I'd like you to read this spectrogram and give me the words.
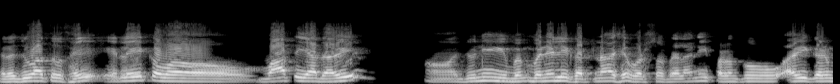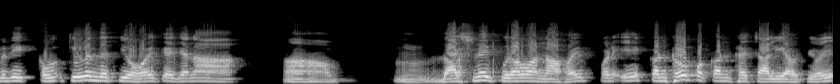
રજૂઆતો થઈ, એટલે એક વાત યાદ આવી. જૂની બનેલી ઘટના છે વર્ષો પહેલાની, પરંતુ આવી ઘણી બધી કિવંદતીઓ હોય કે જેના દાર્શનિક પુરાવા ના હોય, પણ એ કંઠોપકંઠ ચાલી આવતી હોય.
